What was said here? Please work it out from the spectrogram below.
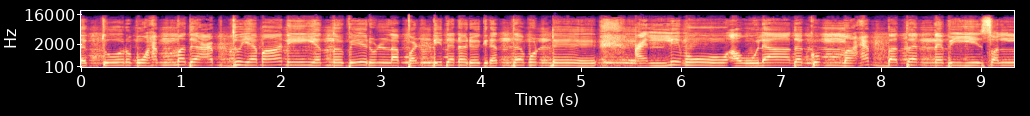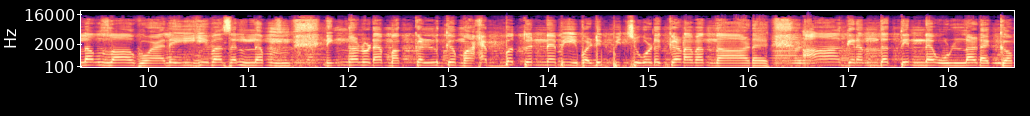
ദക്തൂർ മുഹമ്മദ് അബ്ദു യമാനി എന്നു പേരുള്ള ഗ്രന്ഥമുണ്ട്. ഔലാദക്കും മഹബ്ബത്തൻ നബി സല്ലല്ലാഹു അലൈഹി വസല്ലം. നിങ്ങളുടെ മക്കൾക്ക് മഹബ്ബത്തുൻ നബി പഠിപ്പിച്ചു കൊടുക്കണമെന്നാണ് ആ ഗ്രന്ഥത്തിന്റെ ഉള്ളടക്കം.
